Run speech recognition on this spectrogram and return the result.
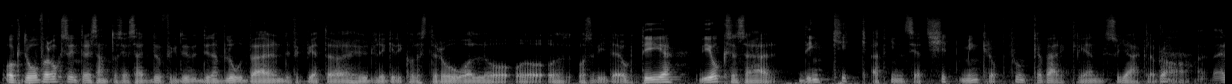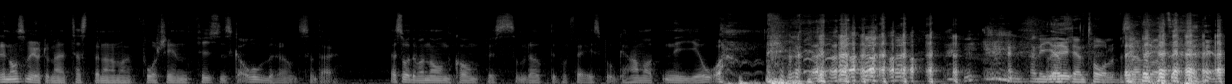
Och då var det också intressant att se så här, då fick du dina blodvärden, du fick veta hur du ligger i kolesterol och, och, och, och så vidare. Och det är också en så här, det är en kick att inse att shit, min kropp funkar verkligen så jäkla bra. Är det någon som har gjort de här testerna när man får sin fysiska ålder eller något sånt där? Jag såg det var någon kompis som la upp det på Facebook. Han var nio år. Han är egentligen 12, så han bara,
